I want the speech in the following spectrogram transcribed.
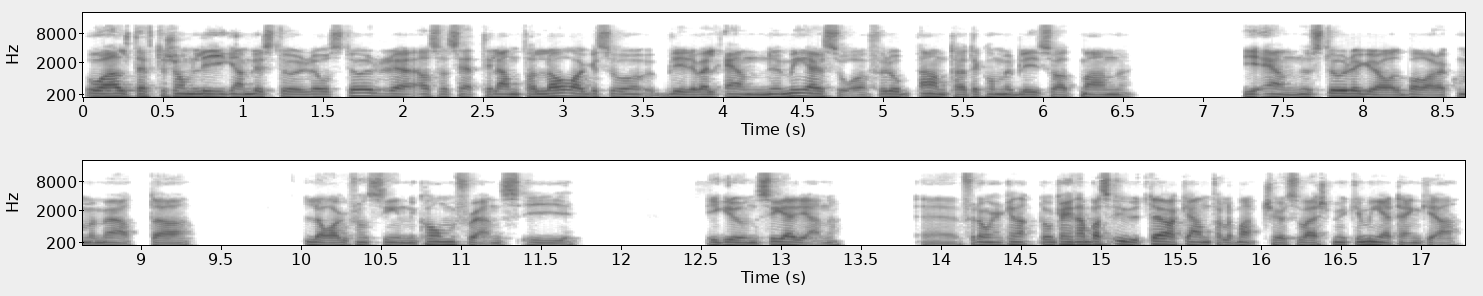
och allt eftersom ligan blir större och större, alltså sett till antal lag, så blir det väl ännu mer så. För då antar jag att det kommer bli så att man i ännu större grad bara kommer möta lag från sin conference i, i grundserien. Eh, för de kan, de kan knappast utöka antalet matcher så värst mycket mer, tänker jag.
